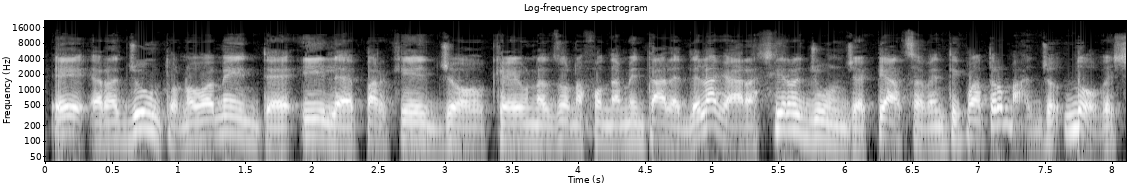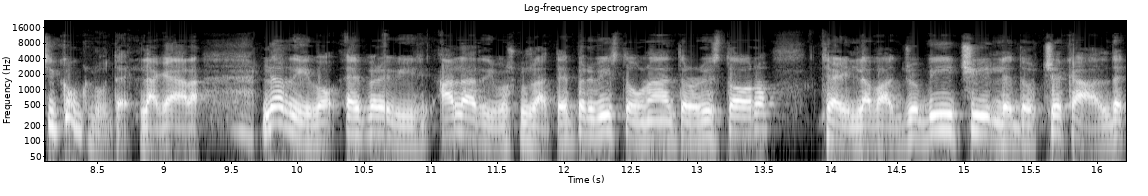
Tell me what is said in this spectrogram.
e raggiunto nuovamente il parcheggio che è una zona fondamentale della gara, si raggiunge piazza 24 maggio dove si conclude la gara. È, previsto, è previsto un altro ristoro, c'è il lavaggio bici, le docce calde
